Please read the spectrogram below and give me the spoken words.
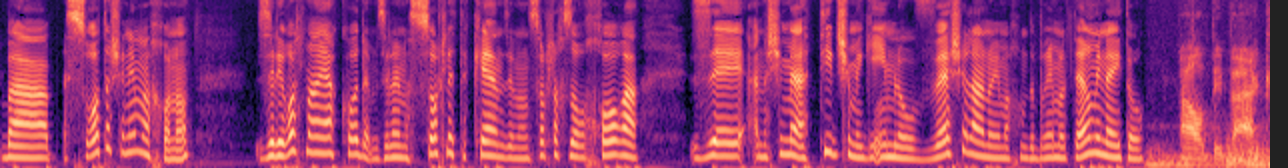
בעשרות השנים האחרונות, זה לראות מה היה קודם, זה לנסות לתקן, זה לנסות לחזור אחורה, זה אנשים מהעתיד שמגיעים להווה שלנו, אם אנחנו מדברים על טרמינטור, I'll be back.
